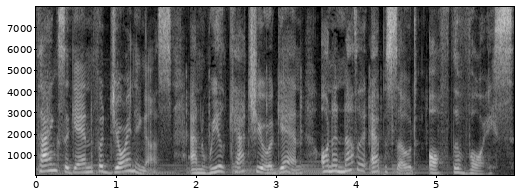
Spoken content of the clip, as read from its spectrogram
Thanks again for joining us, and we'll catch you again on another episode of The Voice.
